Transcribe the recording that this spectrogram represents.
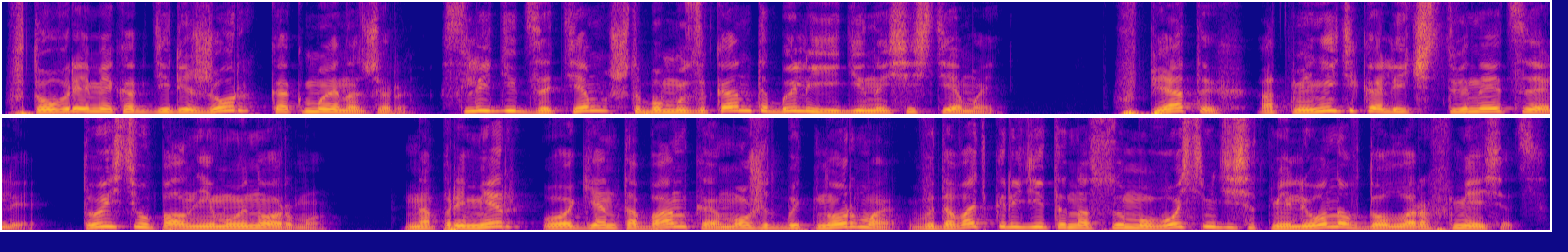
В то время как дирижер, как менеджер, следит за тем, чтобы музыканты были единой системой. В-пятых, отмените количественные цели, то есть выполнимую норму. Например, у агента банка может быть норма выдавать кредиты на сумму 80 миллионов долларов в месяц.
